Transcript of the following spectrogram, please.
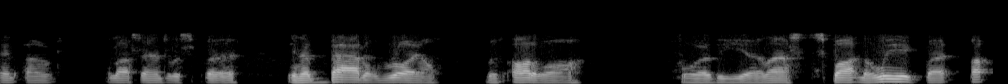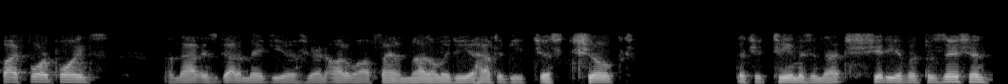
and out. Los Angeles uh, in a battle royal with Ottawa for the uh, last spot in the league, but up by four points. And that has got to make you, if you're an Ottawa fan, not only do you have to be just choked that your team is in that shitty of a position,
